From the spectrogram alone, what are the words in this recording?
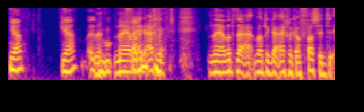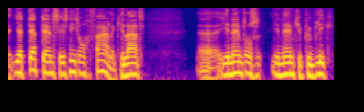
ja, ja. eh, Nou, nou ja, wat ik eigenlijk, nou ja, wat, daar, wat ik daar eigenlijk aan vastzit... Je tapdansen is niet ongevaarlijk. Je, laat, eh, je, neemt ons, je neemt je publiek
